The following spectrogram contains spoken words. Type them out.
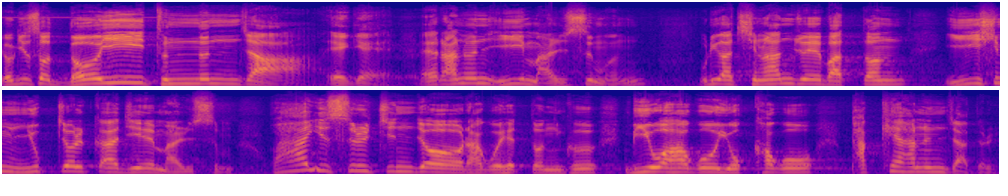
여기서 너희 듣는 자에게라는 이 말씀은 우리가 지난주에 봤던 26절까지의 말씀 와 있을진저라고 했던 그 미워하고 욕하고 박해하는 자들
